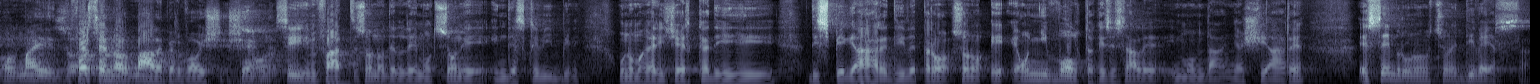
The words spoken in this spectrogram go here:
ormai forse è normale per voi scendere? Sì, infatti sono delle emozioni indescrivibili uno magari cerca di, di spiegare, di, però sono, e, e ogni volta che si sale in montagna a sciare è sempre un'emozione diversa,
